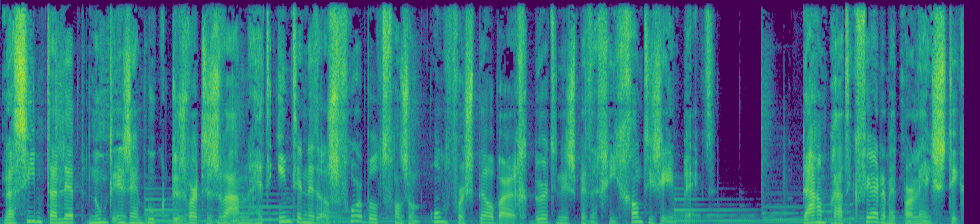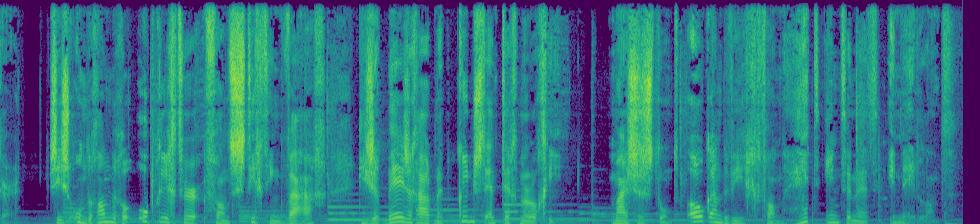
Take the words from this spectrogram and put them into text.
Nassim Taleb noemt in zijn boek De Zwarte Zwaan het internet als voorbeeld van zo'n onvoorspelbare gebeurtenis met een gigantische impact. Daarom praat ik verder met Marleen Sticker. Ze is onder andere oprichter van Stichting Waag, die zich bezighoudt met kunst en technologie. Maar ze stond ook aan de wieg van het internet in Nederland.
